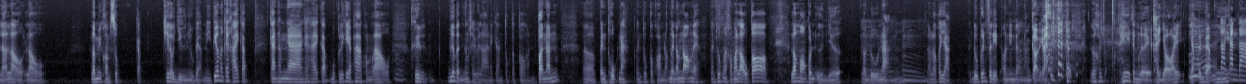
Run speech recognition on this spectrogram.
แล้วเราเราเรามีความสุขกับที่เรายืนอยู่แบบนี้ พี่ว่ามันคล้าย ๆ กับการทำงานคล้ายๆ กับบุคลิกภาพของเรา คือเรื่องแบบนี้ต้องใช้เวลาในการตกตะกอนตอนนั้นเอ่อเป็นทุกข์นะเป็นทุกข์กับความรักเหมือนน้องๆเลย เป็นทุกข์หมายความว่าเราก็เรามองคนอื่นเยอะ เราดูหนังอืมแล้วเราก็อยาก ดูเพื่อนสนิทอ๋อนี่หนังหนังเก่าอีกแล้ว แล้วเขาเท่จังเลยไข่ย้อย อยากเป็นแบบนี้ ดากันดา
